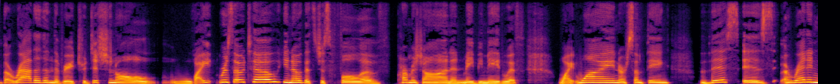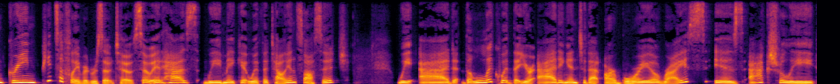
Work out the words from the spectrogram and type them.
But rather than the very traditional white risotto, you know, that's just full of Parmesan and maybe made with white wine or something, this is a red and green pizza flavored risotto. So it has, we make it with Italian sausage. We add the liquid that you're adding into that arborio rice is actually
